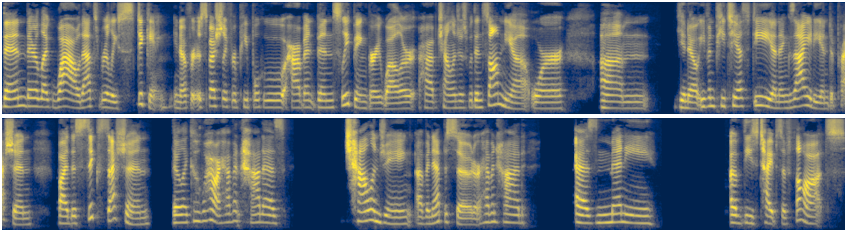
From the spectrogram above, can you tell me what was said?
then they're like, wow, that's really sticking, you know, for especially for people who haven't been sleeping very well or have challenges with insomnia or um, you know, even PTSD and anxiety and depression by the sixth session, they're like, oh, wow, I haven't had as challenging of an episode or haven't had as many of these types of thoughts.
